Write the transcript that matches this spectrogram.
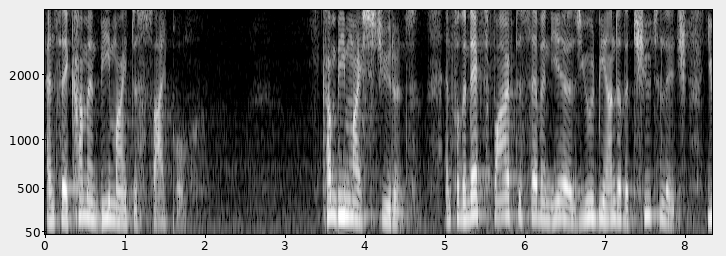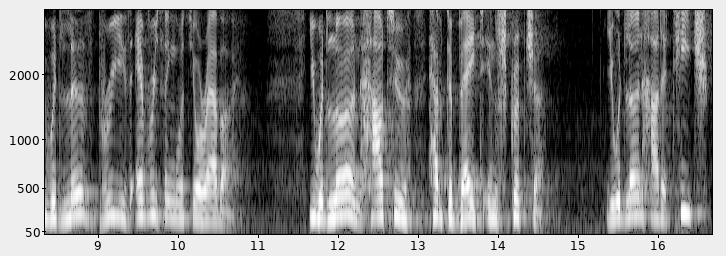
and say, Come and be my disciple. Come be my student. And for the next five to seven years, you would be under the tutelage. You would live, breathe everything with your rabbi. You would learn how to have debate in scripture. You would learn how to teach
